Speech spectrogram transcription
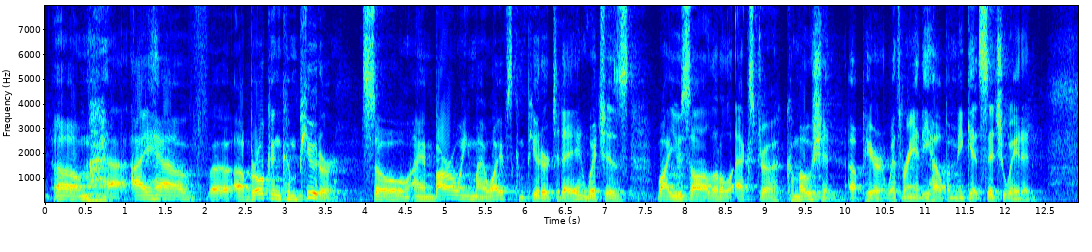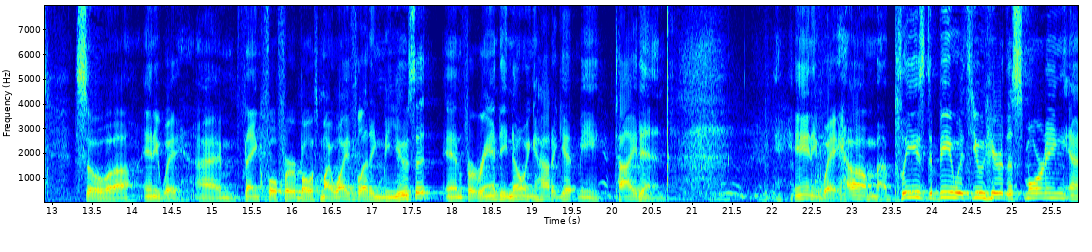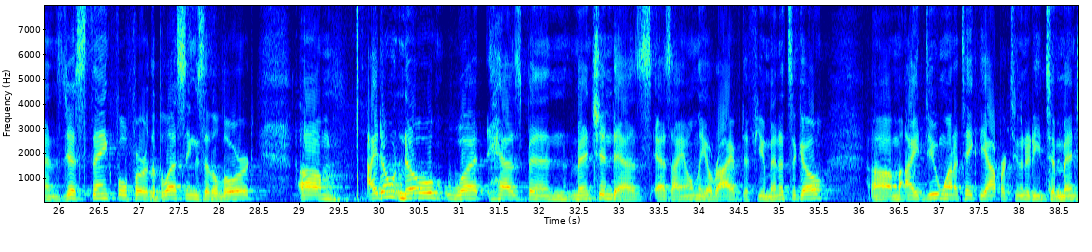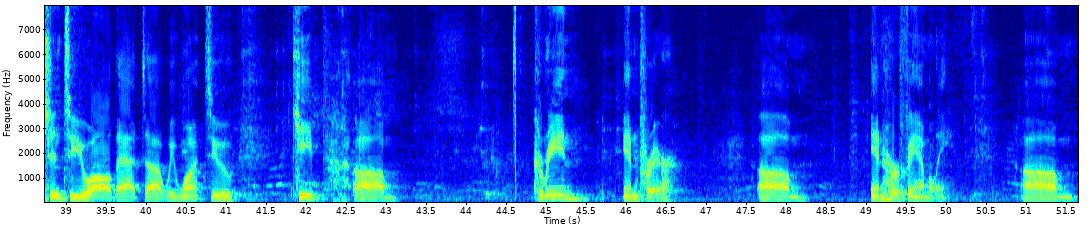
um, I have a, broken computer, so I am borrowing my wife's computer today, which is why you saw a little extra commotion up here with Randy helping me get situated. So, uh, anyway, I'm thankful for both my wife letting me use it and for Randy knowing how to get me tied in. Anyway, um, pleased to be with you here this morning and just thankful for the blessings of the Lord. Um, I don't know what has been mentioned as, as I only arrived a few minutes ago. Um, I do want to take the opportunity to mention to you all that uh, we want to keep um, Corrine in prayer um, and her family. Um,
